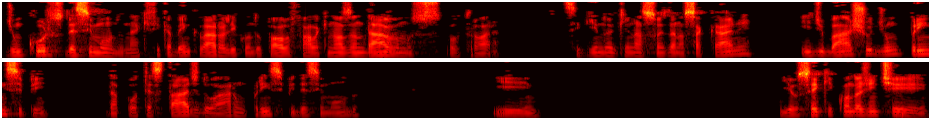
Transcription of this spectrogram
de um curso desse mundo, né? Que fica bem claro ali quando Paulo fala que nós andávamos outrora, seguindo inclinações da nossa carne e debaixo de um príncipe da potestade do ar, um príncipe desse mundo. E e eu sei que quando a gente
